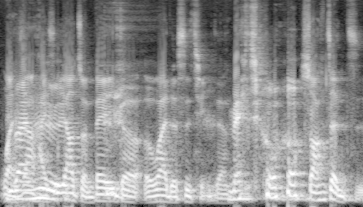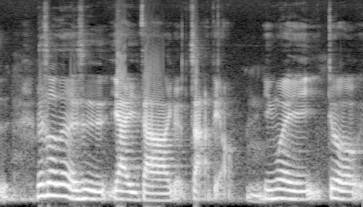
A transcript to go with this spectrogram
晚上还是要准备一个额外的事情，这样。没错，双正值，那时候真的是压力大到一个炸掉，嗯，因为就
